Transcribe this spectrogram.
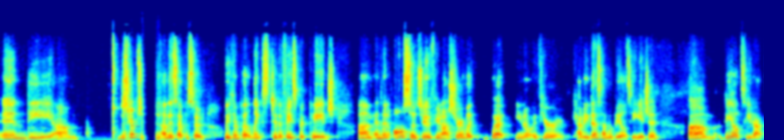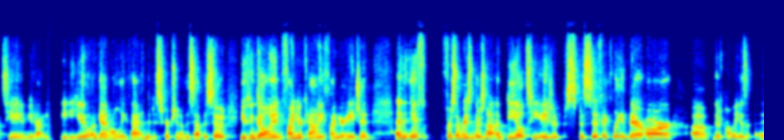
in the um, description of this episode, we can put links to the Facebook page. Um, and then also, too, if you're not sure of like what, you know, if your county does have a BLT agent, um, blt.tamu.edu. Again, I'll link that in the description of this episode. You can go in, find your county, find your agent. And if for some reason there's not a BLT agent specifically, there are uh, there probably is a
